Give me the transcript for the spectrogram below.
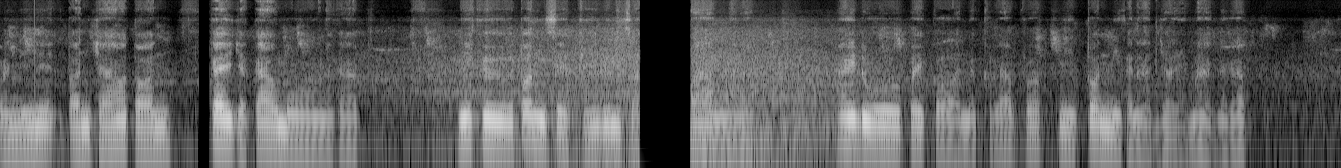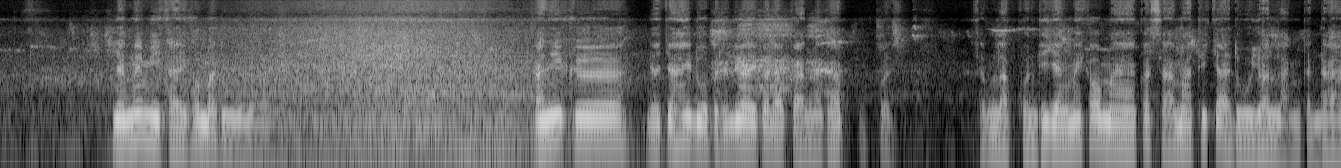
วันนี้ตอนเช้าตอนใกล้จะเก้าโมงนะครับ นี่คือต้นเศรษฐีวินสันบ้านนะครับ ให้ดูไปก่อนนะครับว่ามีต้นมีขนาดใหญ่มากนะครับ ยังไม่มีใครเข้ามาดูเลย อันนี้คือเดี๋ยวจะให้ดูไปเรื่อยๆก็แล้วกันนะครับสำหรับคนที่ยังไม่เข้ามาก็สามารถที่จะดูย้อนหลังกันได้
